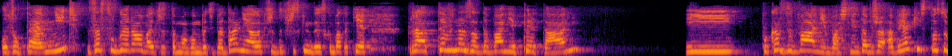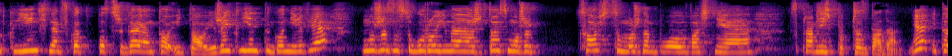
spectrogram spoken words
uzupełnić, zasugerować, że to mogą być badania, ale przede wszystkim to jest chyba takie kreatywne zadawanie pytań i pokazywanie właśnie, dobrze, a w jaki sposób klienci na przykład postrzegają to i to. Jeżeli klient tego nie wie, może zasugerujmy, że to jest może coś, co można było właśnie sprawdzić podczas badań. Nie? I to,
